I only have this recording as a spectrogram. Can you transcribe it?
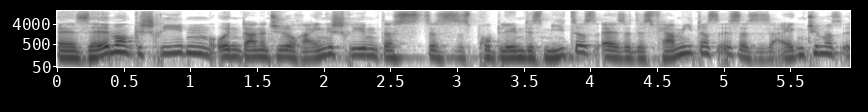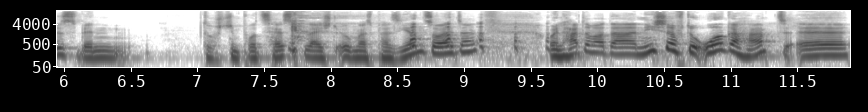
äh, selber geschrieben und da natürlich auch reingeschrieben, dass das das Problem des Mieters, also des Vermieters ist, also des Eigentümers ist, wenn durch den Prozess vielleicht irgendwas passieren sollte. Und hat aber da nicht auf der Uhr gehabt, äh,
